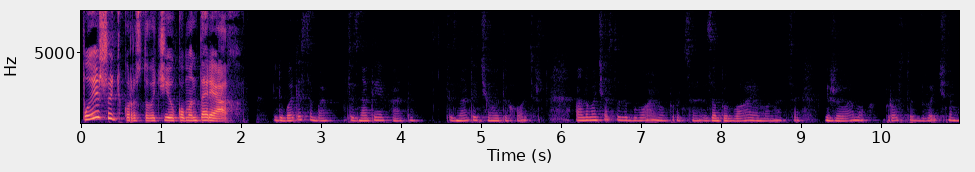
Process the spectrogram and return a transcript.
Пишуть користувачі у коментарях. Любити себе це знати, яка ти, це знати, чого ти хочеш. Але ми часто забуваємо про це, забиваємо на це і живемо просто звичними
